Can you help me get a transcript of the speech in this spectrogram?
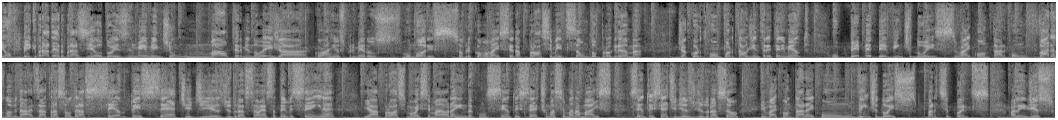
E o Big Brother Brasil 2021 mal terminou e já correm os primeiros rumores sobre como vai ser a próxima edição do programa. De acordo com o portal de entretenimento, o BBB 22 vai contar com várias novidades. A atração terá 107 dias de duração. Essa teve 100, né? E a próxima vai ser maior ainda, com 107, uma semana mais. 107 dias de duração e vai contar aí com 22 participantes. Além disso,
